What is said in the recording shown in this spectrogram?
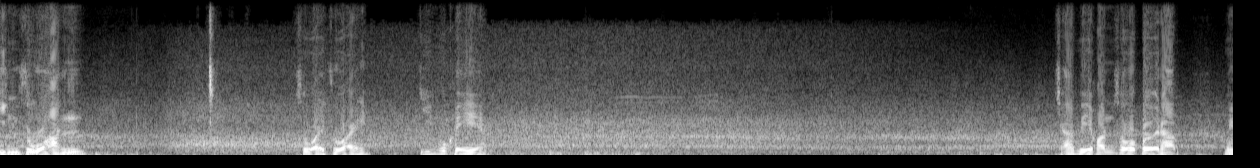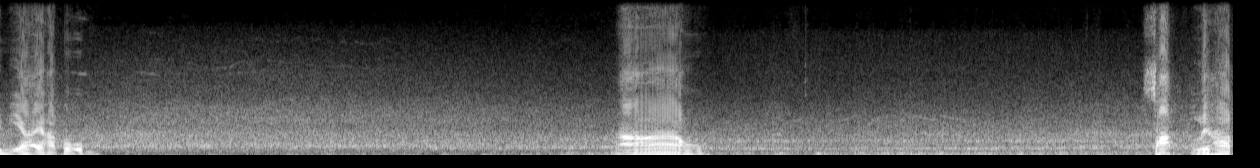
ยิงสวน สวยสวยยิงโอเคครับชาบีคอนโซเปิดครับ ไม่มีอะไรครับผมอ้าวสับเลยครับ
